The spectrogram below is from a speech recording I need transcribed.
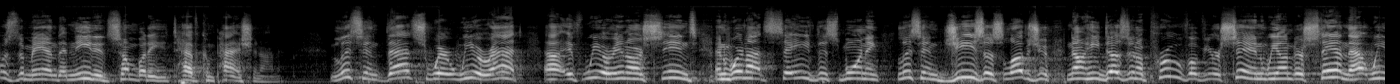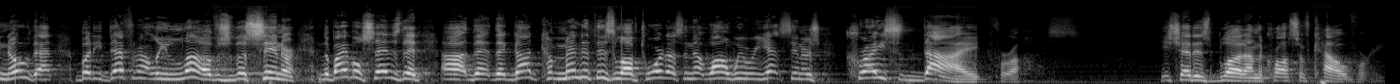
was the man that needed somebody to have compassion on him. Listen, that's where we are at. Uh, if we are in our sins and we're not saved this morning, listen, Jesus loves you. Now, He doesn't approve of your sin. We understand that. We know that. But He definitely loves the sinner. And the Bible says that, uh, that, that God commendeth His love toward us and that while we were yet sinners, Christ died for us. He shed his blood on the cross of Calvary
